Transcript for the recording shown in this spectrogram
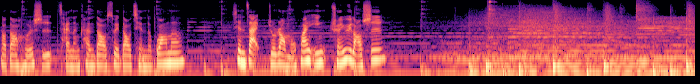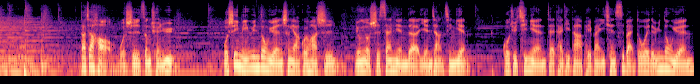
要到何时才能看到隧道前的光呢？现在就让我们欢迎全玉老师。大家好，我是曾全玉，我是一名运动员生涯规划师，拥有十三年的演讲经验。过去七年在台体大陪伴一千四百多位的运动员，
